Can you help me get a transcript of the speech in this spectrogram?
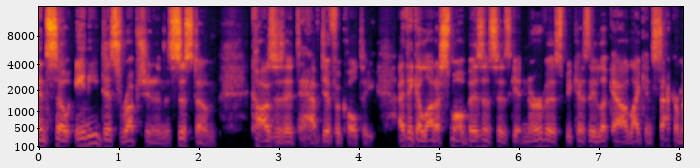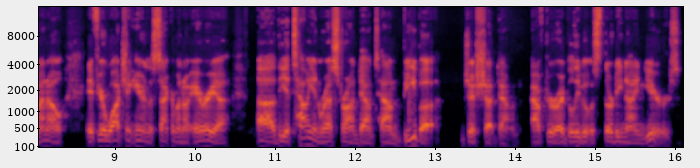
And so any disruption in the system causes it to have difficulty. I think a lot of small businesses get nervous because they look out, like in Sacramento, if you're watching here in the Sacramento area, uh, the Italian restaurant downtown, Biba, just shut down after I believe it was 39 years.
